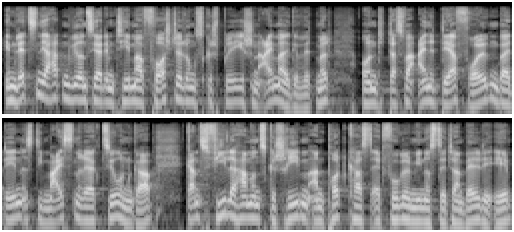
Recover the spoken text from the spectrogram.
Im letzten Jahr hatten wir uns ja dem Thema Vorstellungsgespräche schon einmal gewidmet und das war eine der Folgen, bei denen es die meisten Reaktionen gab. Ganz viele haben uns geschrieben an podcast.vogel-detambell.de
